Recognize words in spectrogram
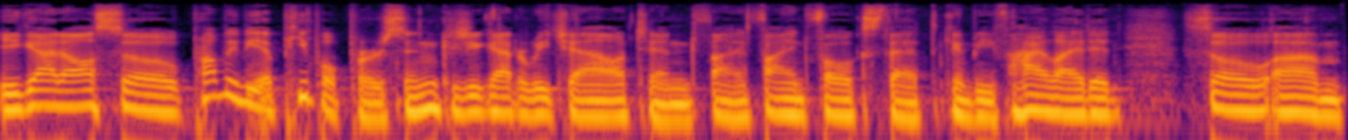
You got to also probably be a people person because you got to reach out and find find folks that can be highlighted. So, um,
